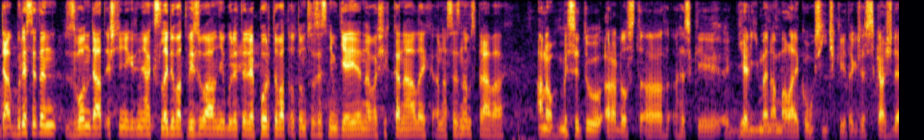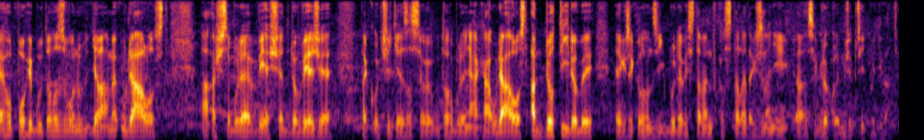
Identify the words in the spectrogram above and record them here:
dá, bude se ten zvon dát ještě někdy nějak sledovat vizuálně, budete reportovat o tom, co se s ním děje na vašich kanálech a na seznam zprávách? Ano, my si tu radost hezky dělíme na malé kousíčky, takže z každého pohybu toho zvonu děláme událost a až se bude věšet do věže, tak určitě zase u toho bude nějaká událost a do té doby, jak řekl Honzík, bude vystaven v kostele, takže na něj se kdokoliv může přijít podívat.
